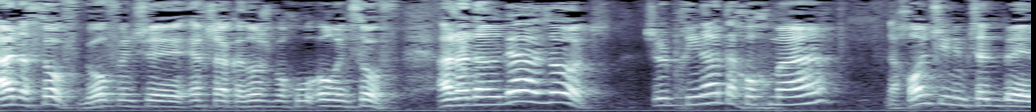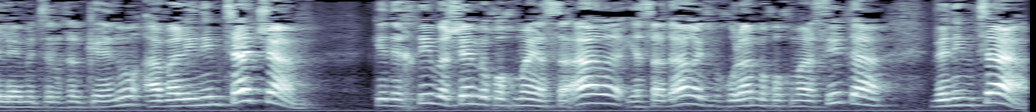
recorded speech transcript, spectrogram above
עד הסוף, באופן שאיך שהקדוש ברוך הוא אור אינסוף. אז הדרגה הזאת, של בחינת החוכמה, נכון שהיא נמצאת בהלם אצל חלקנו, אבל היא נמצאת שם. כדכתיב השם בחוכמה יסד, יסד ארץ וכולם בחוכמה עשית, ונמצא.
